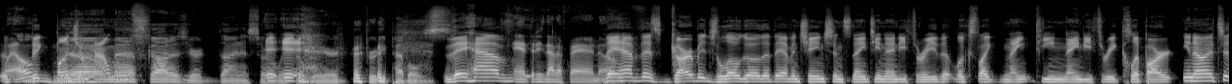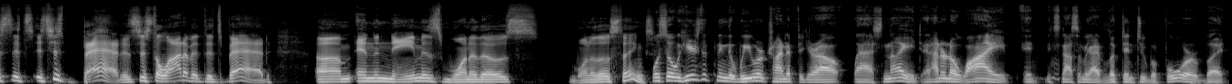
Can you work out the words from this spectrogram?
a Well, big bunch no of mountains. mascot is your dinosaur It- with it- the weird fruity pebbles. They have Anthony's not a fan. Of, they have this garbage logo that they haven't changed since 1993 that looks like 1993 clip art. You know, it's just it's it's just bad. It's just a lot of it that's bad. Um, and the name is one of those one of those things. Well, so here's the thing that we were trying to figure out last night, and I don't know why it, it's not something I've looked into before, but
